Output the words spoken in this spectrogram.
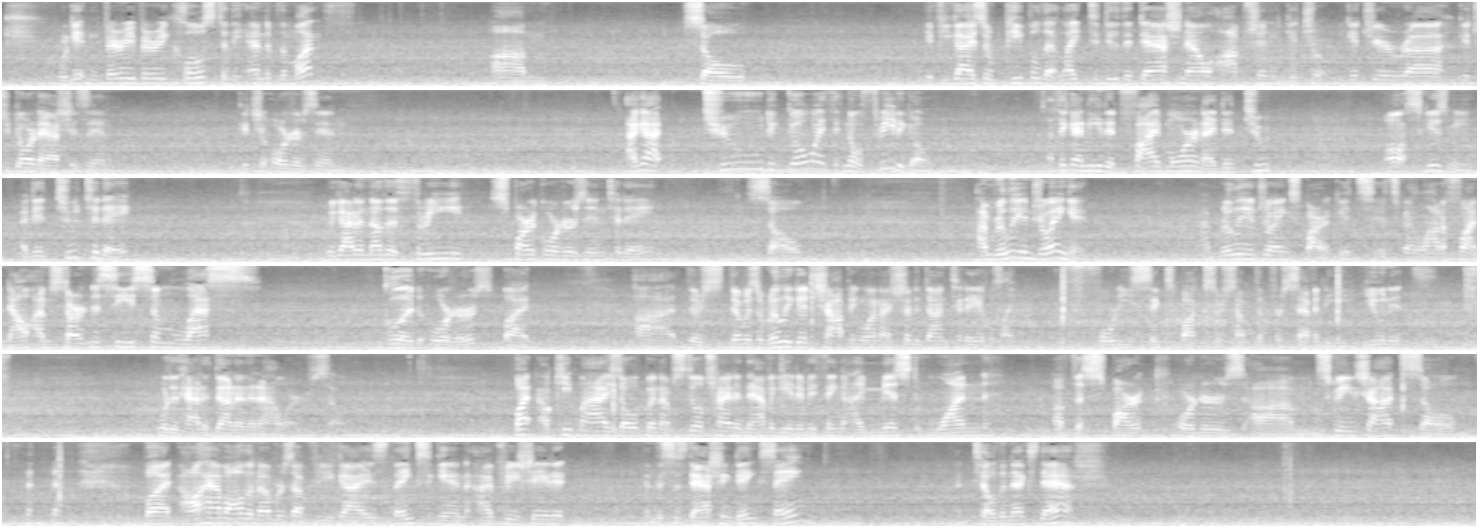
We're getting very, very close to the end of the month. Um, so if you guys are people that like to do the dash now option, get your get your uh, get your door dashes in, get your orders in. I got two to go. I think no, three to go. I think I needed five more, and I did two. Oh, excuse me. I did two today. We got another three Spark orders in today, so I'm really enjoying it. I'm really enjoying Spark. It's it's been a lot of fun. Now I'm starting to see some less good orders, but uh, there's there was a really good shopping one I should have done today. It was like 46 bucks or something for 70 units. Would have had it done in an hour. So, but I'll keep my eyes open. I'm still trying to navigate everything. I missed one of the Spark orders um, screenshots, so. but I'll have all the numbers up for you guys. Thanks again. I appreciate it. And this is Dashing Dink saying, until the next dash.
